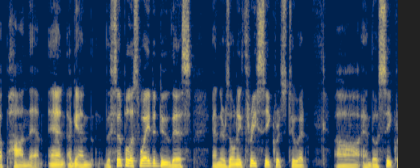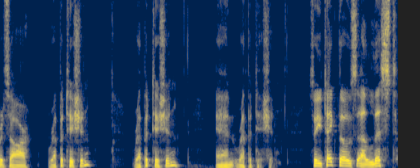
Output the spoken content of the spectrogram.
upon them. And again, the simplest way to do this, and there's only three secrets to it, uh, and those secrets are repetition, repetition, and repetition. So you take those uh, list,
